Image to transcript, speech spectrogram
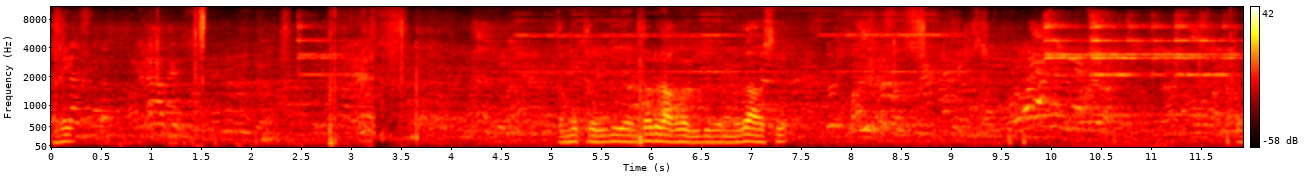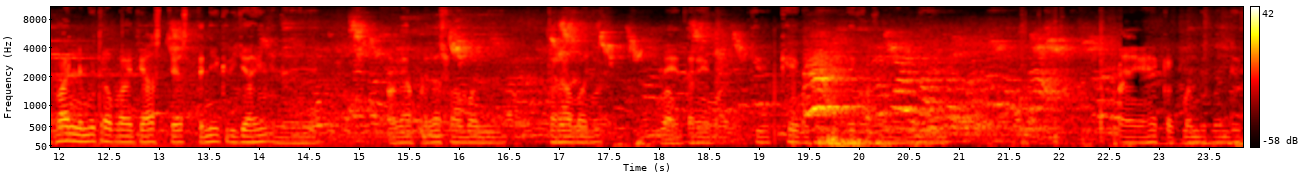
ઘરે. તો મિત્રો વીડિયો ચાલુ રાખો વીડિયો મજા આવશે. તો ફાઇનલી મિત્રો, આપણે અહીંથી આસ્તે આસ્તે નીકળી જાય અને હવે આપણે દસમા બાજુ ધરા બાજુ. ને ધરે કે એક એક મંદિર મંદિર.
